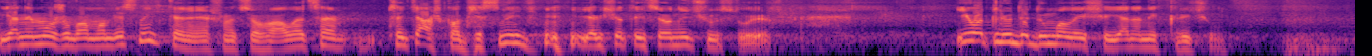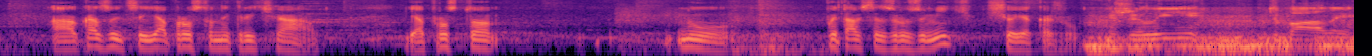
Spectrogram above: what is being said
я не можу вам об'яснити, звісно, цього, але це, це тяжко об'яснити, якщо ти цього не чувствуєш. І от люди думали, що я на них кричу. А оказується, я просто не кричав. Я просто ну, питався зрозуміти, що я кажу. Жили, дбали,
